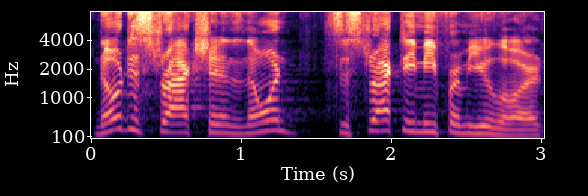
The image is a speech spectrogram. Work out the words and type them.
no distractions, no one distracting me from you, Lord.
